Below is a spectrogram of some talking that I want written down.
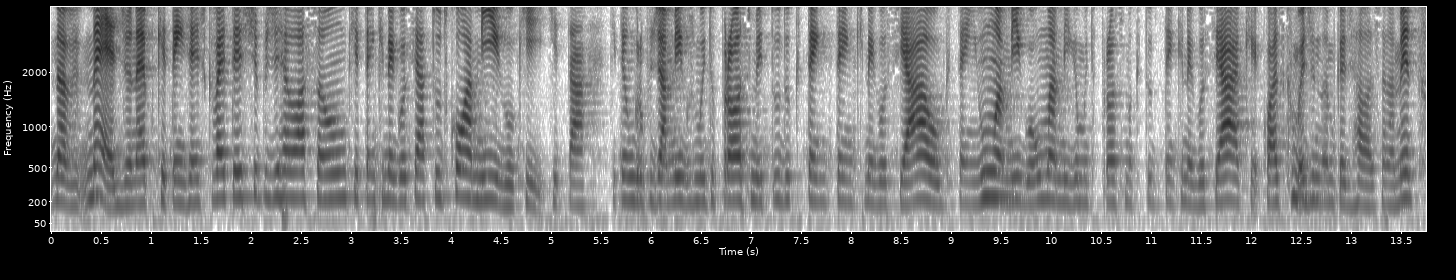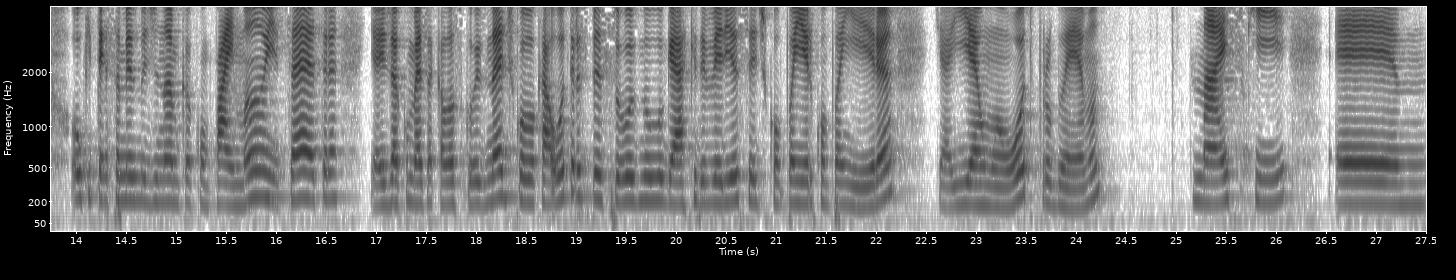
na, médio, né? Porque tem gente que vai ter esse tipo de relação que tem que negociar tudo com um amigo, que, que, tá, que tem um grupo de amigos muito próximo e tudo que tem, tem que negociar, ou que tem um amigo ou uma amiga muito próxima que tudo tem que negociar, que é quase que uma dinâmica de relacionamento, ou que tem essa mesma dinâmica com pai e mãe, etc. E aí já começa aquelas coisas, né? De colocar outras pessoas no lugar que deveria ser de companheiro companheira, que aí é um outro problema, mas que. É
